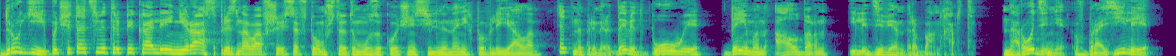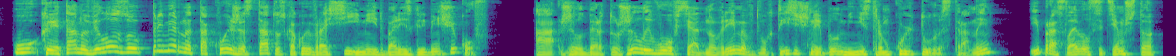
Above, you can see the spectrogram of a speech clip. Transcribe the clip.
Другие почитатели тропикалии, не раз признававшиеся в том, что эта музыка очень сильно на них повлияла, это, например, Дэвид Боуи, Деймон Алберн или Девендра Банхарт. На родине, в Бразилии, у Каэтану Велозу примерно такой же статус, какой в России имеет Борис Гребенщиков. А Жилберту Жил и вовсе одно время в 2000-е был министром культуры страны и прославился тем, что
